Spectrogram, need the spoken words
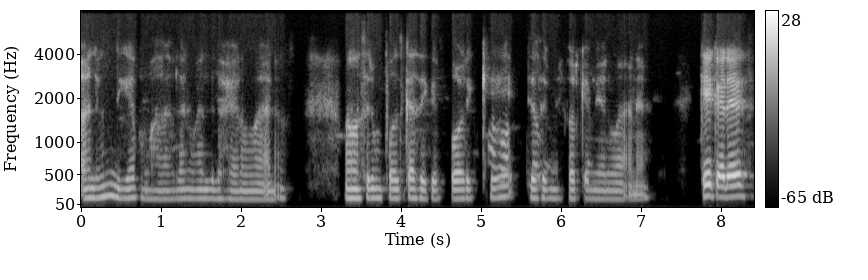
Algún día vamos a hablar mal de los hermanos. Vamos a hacer un podcast de que por qué yo soy mejor que mi hermana. ¿Qué querés?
